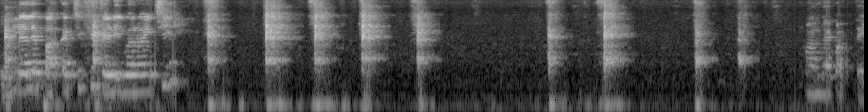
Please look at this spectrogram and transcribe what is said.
उरलेल्या पाकाची खिचडी बनवायची कांदा कापते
